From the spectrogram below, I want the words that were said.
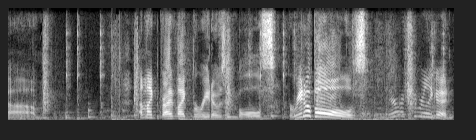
Um, I like I like burritos in bowls. Burrito bowls! They're actually really good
